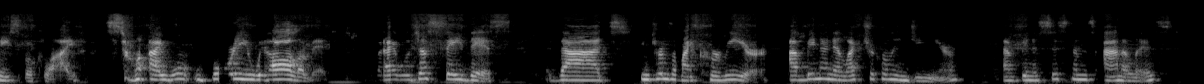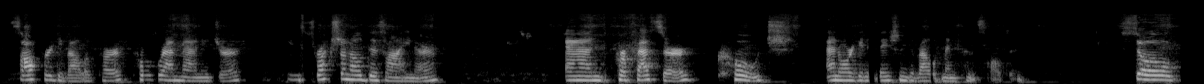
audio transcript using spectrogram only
Facebook Live. So I won't bore you with all of it. But I will just say this that in terms of my career, I've been an electrical engineer, I've been a systems analyst, software developer, program manager, instructional designer, and professor, coach, and organization development consultant. So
